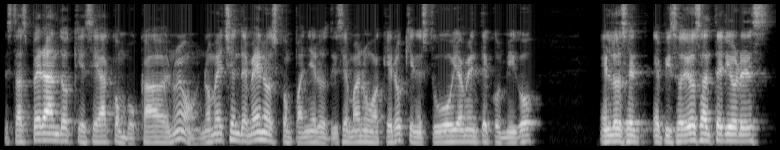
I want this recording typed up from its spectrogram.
está esperando que sea convocado de nuevo. No me echen de menos, compañeros, dice Manu Vaquero, quien estuvo obviamente conmigo en los episodios anteriores,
